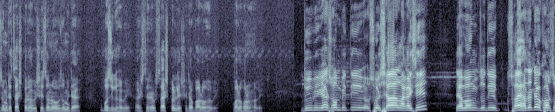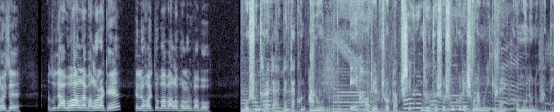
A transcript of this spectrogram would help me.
জমিটা চাষ করা হবে সেজন্য জমিটা উপযোগী হবে। আর সেটা চাষ করলে সেটা ভালো হবে ভালো ফলন হবে। দুই বিঘা সম্পত্তি সরিষা লাগাইছি এবং যদি ছয় হাজার টাকা খরচ হয়েছে যদি আবহাওয়া আল্লাহ ভালো রাখে তাহলে হয়তো বা ভালো ফলন পাবো। বসুন্ধরা ডায়াপেন্ট এখন আরও উন্নত। এই হট এয়ার থ্রো টপশিট দ্রুত শোষণ করে সোনামণিকে দেয় কোমল অনুভূতি।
